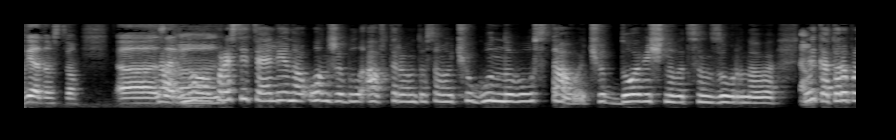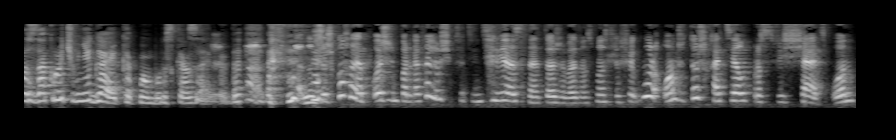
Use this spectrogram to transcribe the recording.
ведомством. А, да, но, простите, Алина, он же был автором того самого чугунного устава, чудовищного цензурного, да. Да, который просто закручивание гаек, как мы бы сказали. Да? Да, но Шишков очень парадоксальный, очень, кстати, интересная тоже в этом смысле фигура. Он же тоже хотел просвещать. Он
